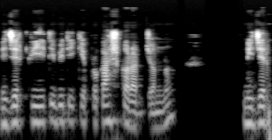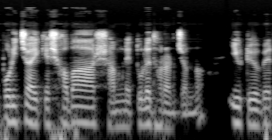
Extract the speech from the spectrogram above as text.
নিজের ক্রিয়েটিভিটিকে প্রকাশ করার জন্য নিজের পরিচয়কে সবার সামনে তুলে ধরার জন্য ইউটিউবের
